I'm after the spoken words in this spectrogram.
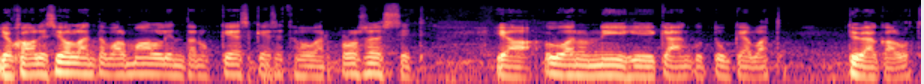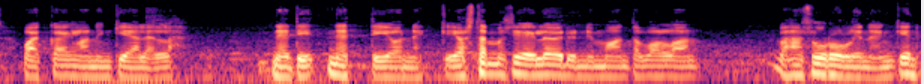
joka olisi jollain tavalla mallintanut keskeiset HR-prosessit ja luonut niihin ikään kuin tukevat työkalut, vaikka englannin kielellä netti, netti jonnekin. Jos tämmöisiä ei löydy, niin mä oon tavallaan vähän surullinenkin.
